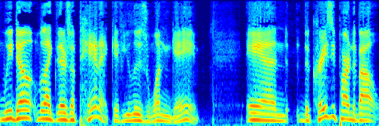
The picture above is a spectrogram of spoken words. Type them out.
we don't like. There's a panic if you lose one game. And the crazy part about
